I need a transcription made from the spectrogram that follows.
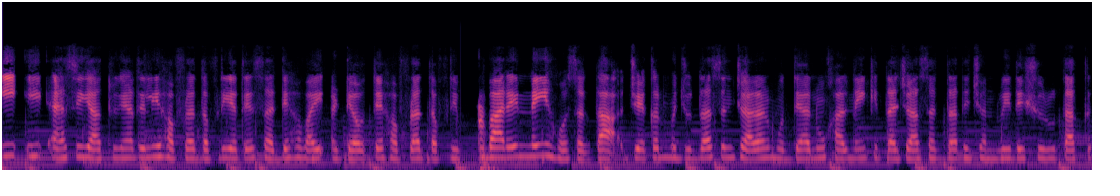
ਈਈਐਸ ਯਾਤਰੀਆਂ ਦੇ ਲਈ ਹਫੜਾ ਦਫੜੀ ਅਤੇ ਸਾਡੇ ਹਵਾਈ ਅੱਡਿਆਂ ਉੱਤੇ ਹਫੜਾ ਦਫੜੀ ਬਾਰੇ ਨਹੀਂ ਹੋ ਸਕਦਾ। ਜੇਕਰ ਮੌਜੂਦਾ ਸੰਚਾਲਨ ਮੁੱਦਿਆਂ ਨੂੰ ਹੱਲ ਨਹੀਂ ਕੀਤਾ ਜਾ ਸਕਦਾ ਤੇ ਜਨਵਰੀ ਦੇ ਸ਼ੁਰੂ ਤੱਕ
